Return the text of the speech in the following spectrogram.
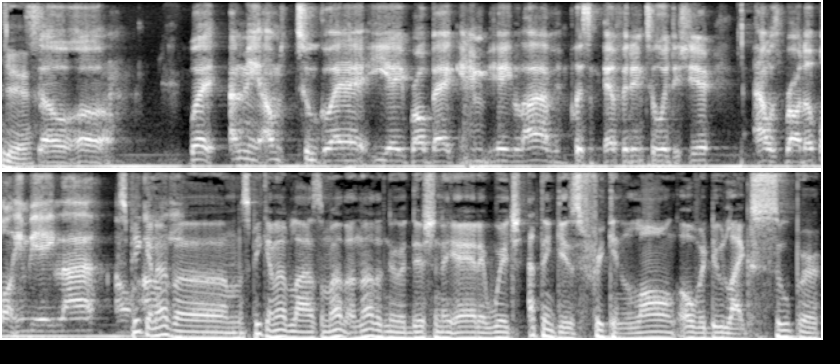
Yeah. So, uh, but I mean, I'm too glad EA brought back NBA Live and put some effort into it this year. I was brought up on NBA Live. Speaking of um, speaking of live, some other another new addition they added, which I think is freaking long overdue, like super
